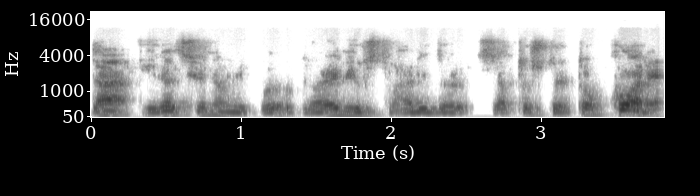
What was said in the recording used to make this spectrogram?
da iracionalni brojevi u stvari, do, zato što je to koren,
